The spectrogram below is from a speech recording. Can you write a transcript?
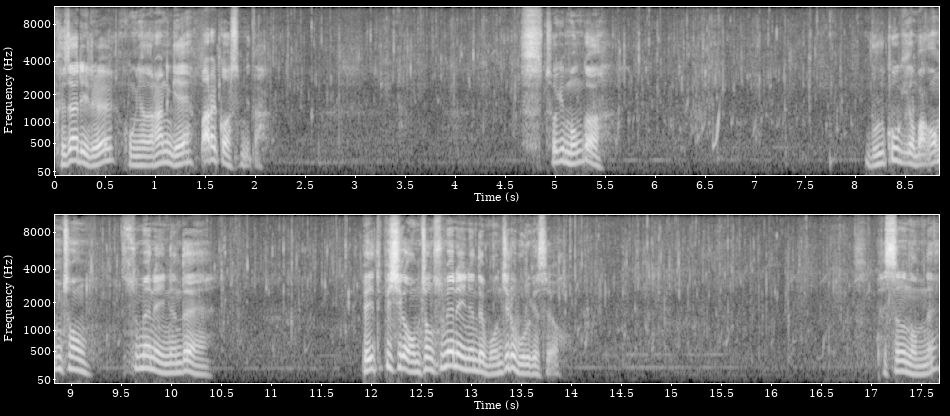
그 자리를 공략을 하는 게 빠를 것 같습니다 저기 뭔가 물고기가 막 엄청 수면에 있는데 베이트피쉬가 엄청 수면에 있는데 뭔지를 모르겠어요 베스는 없네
